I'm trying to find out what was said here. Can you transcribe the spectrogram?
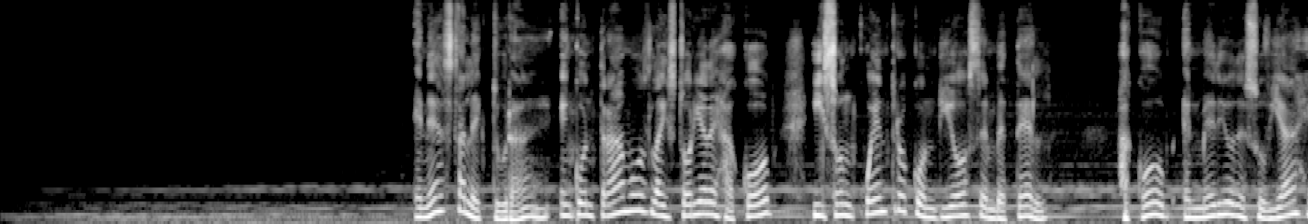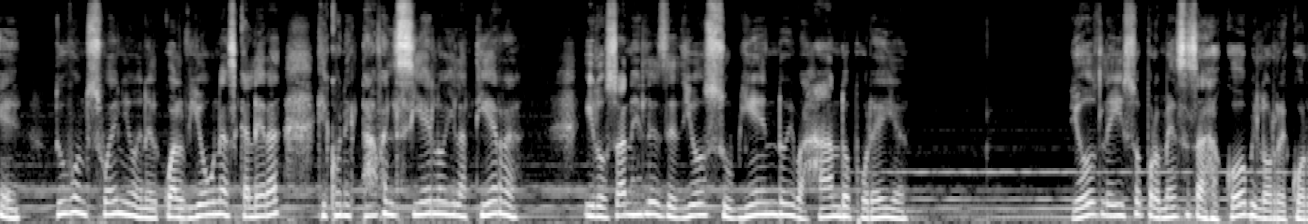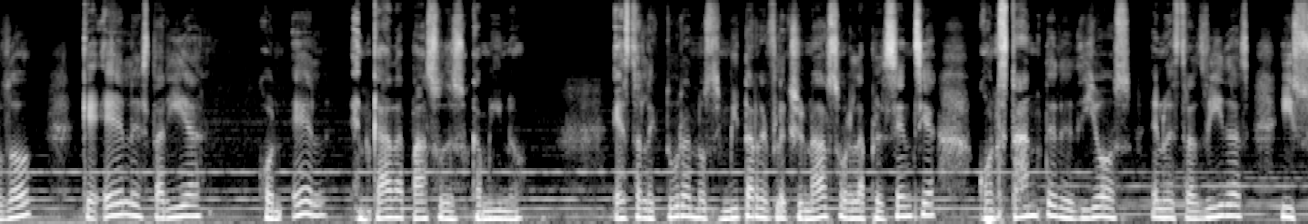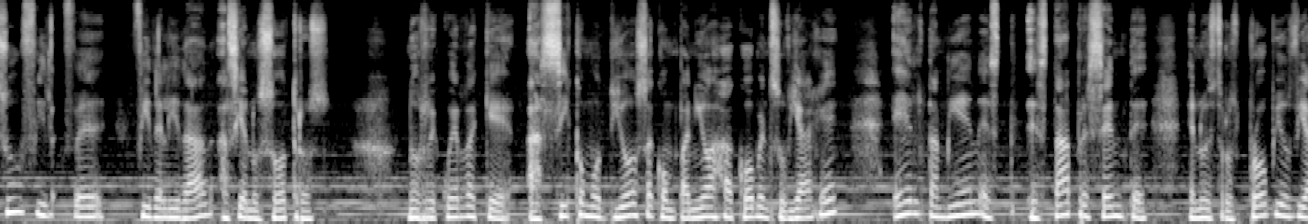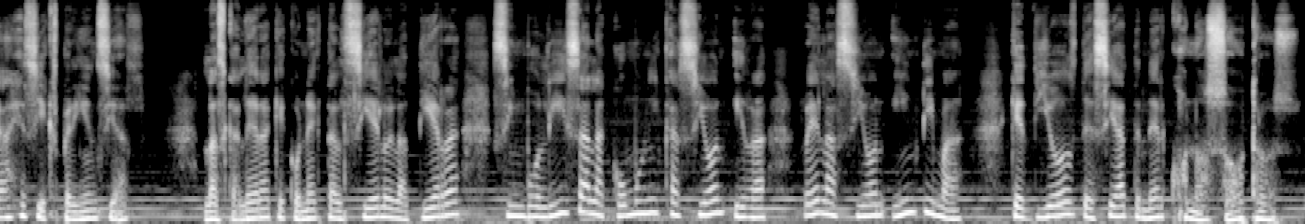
En esta lectura encontramos la historia de Jacob y su encuentro con Dios en Betel. Jacob, en medio de su viaje, tuvo un sueño en el cual vio una escalera que conectaba el cielo y la tierra, y los ángeles de Dios subiendo y bajando por ella. Dios le hizo promesas a Jacob y lo recordó que él estaría con él en cada paso de su camino. Esta lectura nos invita a reflexionar sobre la presencia constante de Dios en nuestras vidas y su fidelidad hacia nosotros. Nos recuerda que así como Dios acompañó a Jacob en su viaje, Él también está presente en nuestros propios viajes y experiencias. La escalera que conecta el cielo y la tierra simboliza la comunicación y la relación íntima que Dios desea tener con nosotros.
